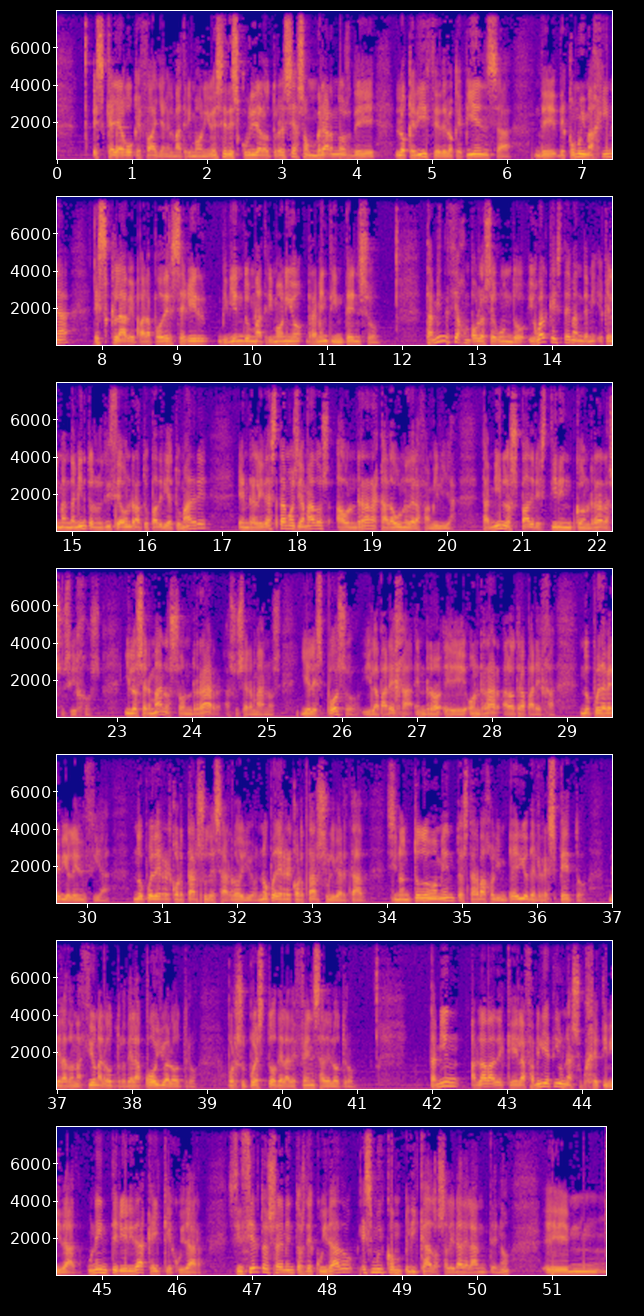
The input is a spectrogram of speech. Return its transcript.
es que hay algo que falla en el matrimonio, ese descubrir al otro, ese asombrarnos de lo que dice, de lo que piensa, de cómo imagina, es clave para poder seguir viviendo un matrimonio realmente intenso. También decía Juan Pablo II, igual que, este que el mandamiento nos dice honra a tu padre y a tu madre, en realidad estamos llamados a honrar a cada uno de la familia. También los padres tienen que honrar a sus hijos y los hermanos honrar a sus hermanos y el esposo y la pareja eh, honrar a la otra pareja. No puede haber violencia, no puede recortar su desarrollo, no puede recortar su libertad, sino en todo momento estar bajo el imperio del respeto, de la donación al otro, del apoyo al otro, por supuesto de la defensa del otro. También hablaba de que la familia tiene una subjetividad, una interioridad que hay que cuidar. Sin ciertos elementos de cuidado es muy complicado salir adelante, ¿no? Eh,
